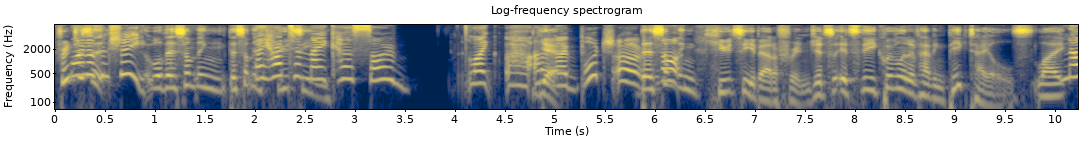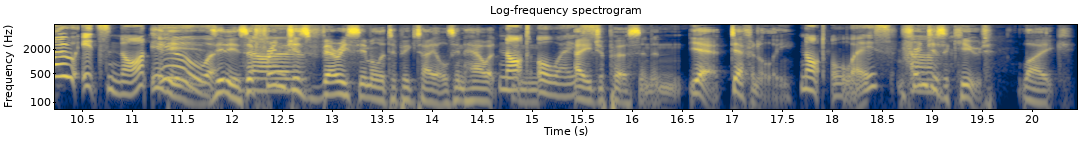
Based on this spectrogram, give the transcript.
Fringe Why doesn't she? Well, there's something. There's something. They had to make her so, like, uh, I don't Yeah. know, butch. Or There's not. something cutesy about a fringe. It's it's the equivalent of having pigtails. Like No, it's not. It is. Ew. It is. A fringe is very similar to pigtails in how it Not always. age a person, and yeah, definitely. Not always. Fringes Um, are cute. Like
